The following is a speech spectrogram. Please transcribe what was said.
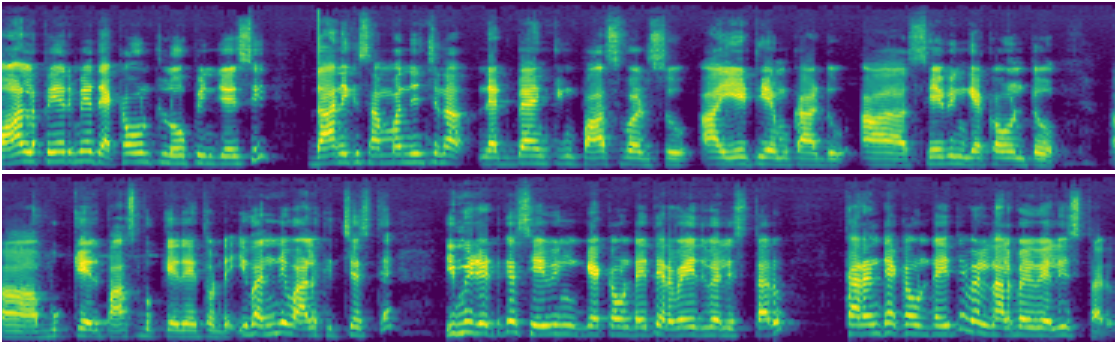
వాళ్ళ పేరు మీద అకౌంట్లు ఓపెన్ చేసి దానికి సంబంధించిన నెట్ బ్యాంకింగ్ పాస్వర్డ్స్ ఆ ఏటీఎం కార్డు ఆ సేవింగ్ అకౌంట్ బుక్ ఏది పాస్బుక్ ఏదైతే ఉంటే ఇవన్నీ వాళ్ళకి ఇచ్చేస్తే ఇమీడియట్గా సేవింగ్ అకౌంట్ అయితే ఇరవై ఐదు వేలు ఇస్తారు. కరెంట్ అకౌంట్ అయితే వీళ్ళు నలభై వేలు ఇస్తారు.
